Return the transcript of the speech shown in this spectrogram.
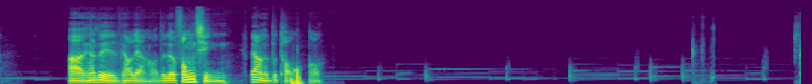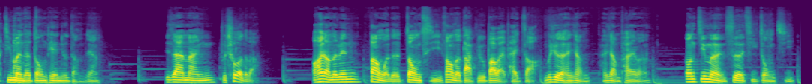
啊，你看这里很漂亮哦，这个风情。非常的不同哦，金门的冬天就长这样，其实还蛮不错的吧。我好想那边放我的重机，放我的 W 八百拍照，你不觉得很想很想拍吗？东金门很适合骑重机。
